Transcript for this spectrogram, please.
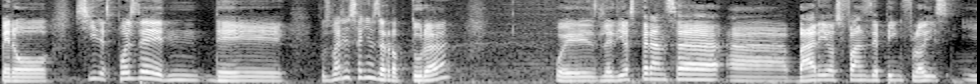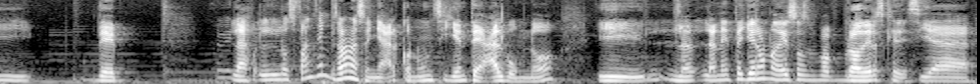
Pero sí, después de, de pues, varios años de ruptura, pues le dio esperanza a varios fans de Pink Floyd y de la- los fans empezaron a soñar con un siguiente álbum, ¿no? Y la, la neta, yo era uno de esos brothers que decía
